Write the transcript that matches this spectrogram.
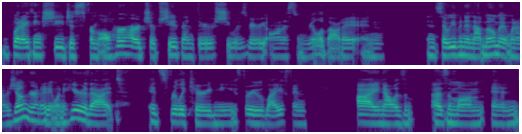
But I think she just, from all her hardships she had been through, she was very honest and real about it. And, and so even in that moment when I was younger and I didn't want to hear that, it's really carried me through life. And I now as a, as a mom and,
